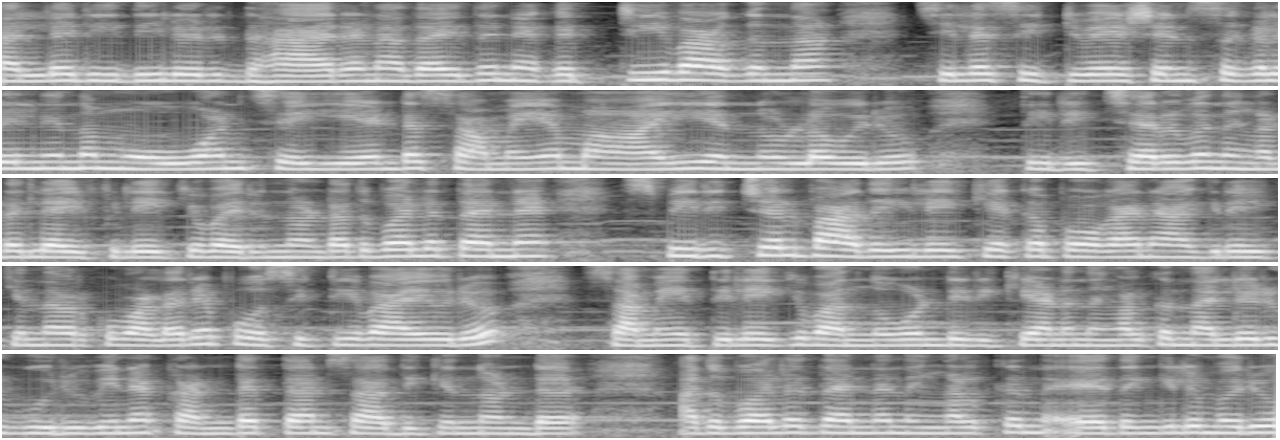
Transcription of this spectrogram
നല്ല രീതിയിലൊരു ധാരണ അതായത് നെഗറ്റീവ് ആകുന്ന ചില സിറ്റുവേഷൻസുകളിൽ നിന്ന് മൂവ് ഓൺ ചെയ്യേണ്ട സമയമായി എന്നുള്ള ഒരു തിരിച്ചറിവ് നിങ്ങളുടെ ലൈഫിലേക്ക് വരുന്നുണ്ട്. അതുപോലെ തന്നെ സ്പിരിച്വൽ പാതയിലേക്കൊക്കെ പോകാൻ ആഗ്രഹിക്കുന്നവർക്ക് വളരെ പോസിറ്റീവായ ഒരു സമയത്തിലേക്ക് വന്നുകൊണ്ടിരിക്കുകയാണ്. നിങ്ങൾക്ക് നല്ലൊരു ഗുരുവിനെ കണ്ടെത്താൻ സാധിക്കുന്നുണ്ട്. അതുപോലെ തന്നെ നിങ്ങൾക്ക് ഏതെങ്കിലും ഒരു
